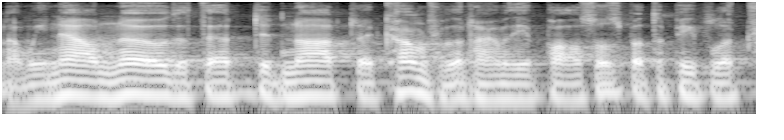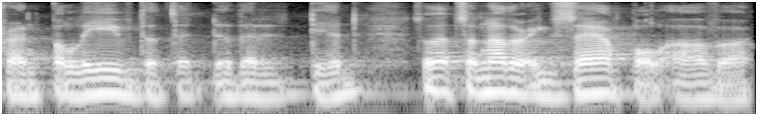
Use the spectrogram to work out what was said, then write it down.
now, we now know that that did not uh, come from the time of the apostles, but the people of Trent believed that, that, that it did. So that's another example of a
